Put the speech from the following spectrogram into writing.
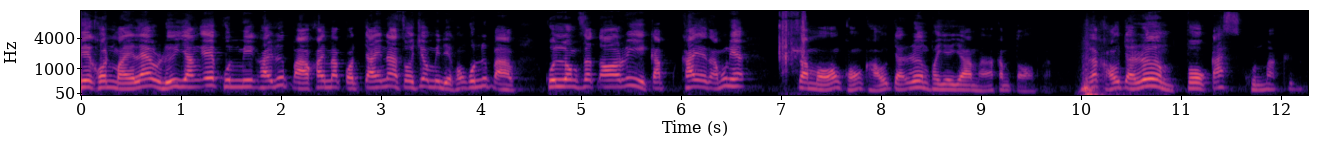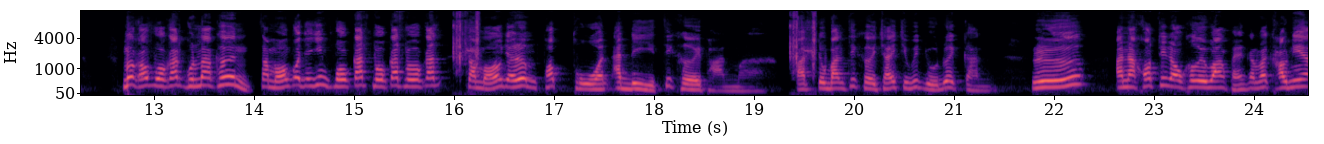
มีคนใหม่แล้ว หรือยังเอ๊ะคุณมีใครหรือเปล่าใครมากดใจหน้าโซเชียลมีเดียของคุณหรือเปล่า คุณลงสตอรี่กับใครต่างพวกนี้สมองของเขาจะเริ่มพยายามหาคำตอบครับ และเขาจะเริ่มโฟกัสคุณมากขึ้น เมื่อเขาโฟกัสคุณมากขึ้น สมองก็จะยิ่งโฟกัสโฟกัสโฟกัส สมองจะเริ่มทบทวนอดีตที่เคยผ่านมา ปัจจุบันที่เคยใช้ชีวิตอยู่ด้วยกัน หรืออนาคตที่เราเคยวางแผนกันไว้คราวเนี้ย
